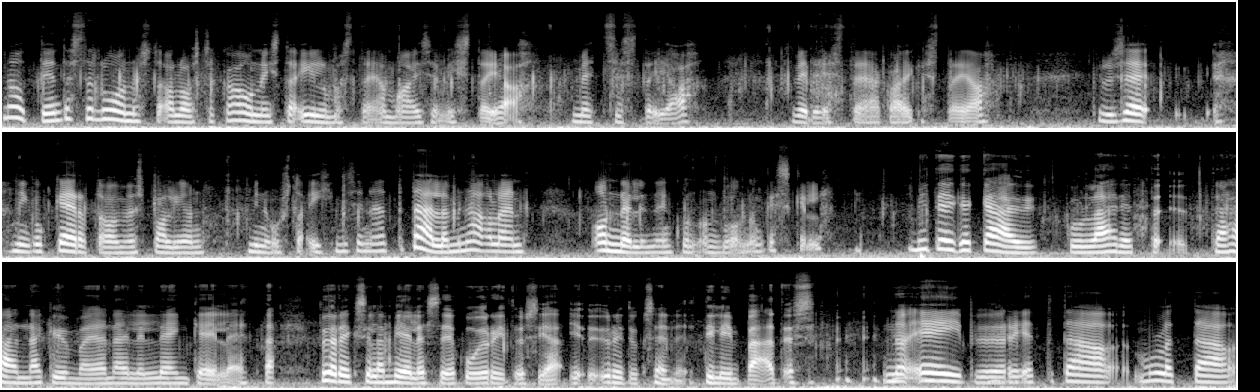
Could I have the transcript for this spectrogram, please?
nauttien tästä luonnosta olosta, kauniista ilmasta ja maisemista ja metsästä ja vedestä ja kaikesta. Ja kyllä se niin kertoo myös paljon minusta ihmisenä, että täällä minä olen onnellinen, kun on luonnon keskellä. Mitenkä käy, kun lähdet tähän näkymään ja näille lenkeille, että pyöriikö siellä mielessä joku yritys ja yrityksen tilinpäätös? No ei pyöri, että tää, mulle tämä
